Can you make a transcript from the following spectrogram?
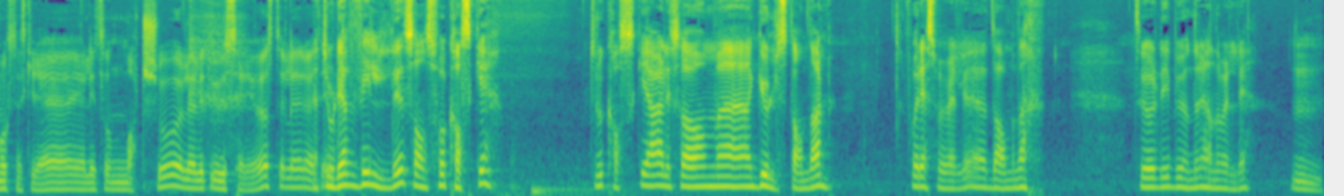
Moxnes-greiet er litt sånn macho eller litt useriøst? Eller, jeg, jeg tror de har veldig sans for Kaski. Jeg tror Kaski er liksom uh, gullstandarden for SV-damene. Jeg tror de beundrer henne veldig. Mm.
